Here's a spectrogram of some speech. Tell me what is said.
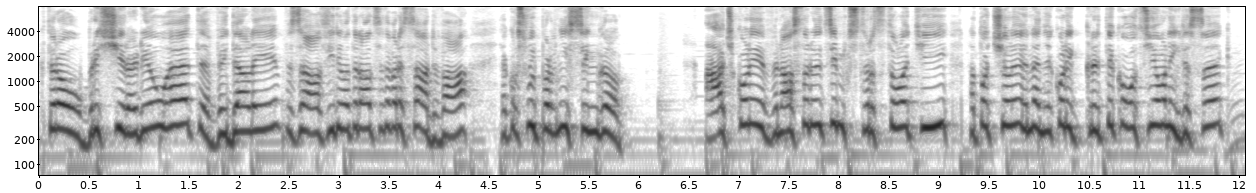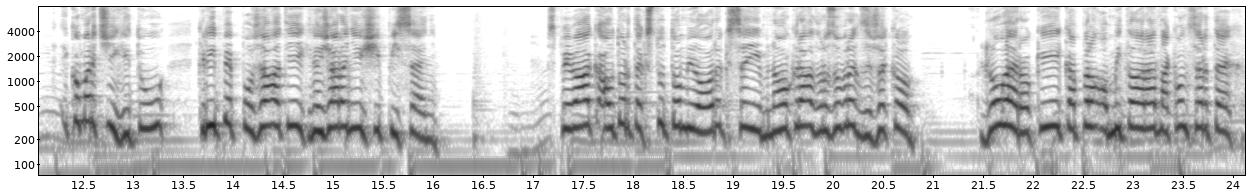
kterou britští Radiohead vydali v září 1992 jako svůj první single. A ačkoliv v následujícím čtvrtstoletí natočili hned několik kritikou oceňovaných desek i komerčních hitů, Creep je pořád jejich nejžádanější píseň. Zpěvák autor textu Tom York se jí mnohokrát v rozhovorech zřekl. Dlouhé roky kapela odmítala hrát na koncertech.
